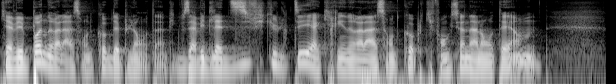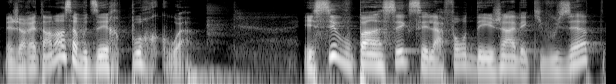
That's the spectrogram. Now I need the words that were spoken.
qui n'avaient pas une relation de couple depuis longtemps, puis que vous avez de la difficulté à créer une relation de couple qui fonctionne à long terme, j'aurais tendance à vous dire pourquoi. Et si vous pensez que c'est la faute des gens avec qui vous êtes,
